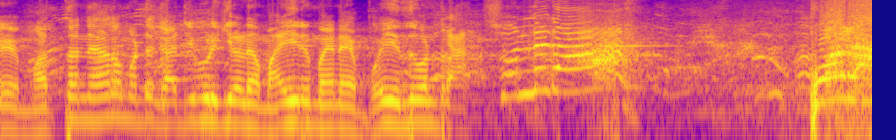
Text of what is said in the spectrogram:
ஏய் மத்த நேரம் மட்டும் கட்டி பிடிக்கல மயிர் மேனே போய் இது பண்றா. சொல்லுடா. போடா.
